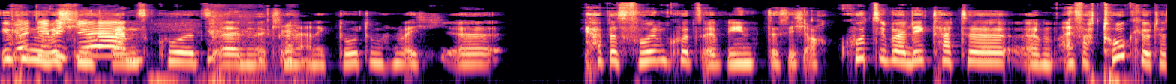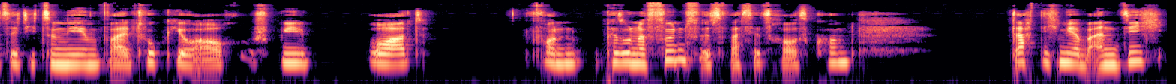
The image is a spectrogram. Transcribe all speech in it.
Übrigens ihr möchte ich mich noch ganz kurz äh, eine kleine Anekdote machen, weil ich, äh, ich habe das vorhin kurz erwähnt, dass ich auch kurz überlegt hatte, ähm, einfach Tokio tatsächlich zu nehmen, weil Tokio auch Spielort von Persona 5 ist, was jetzt rauskommt. Dachte ich mir aber an sich,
